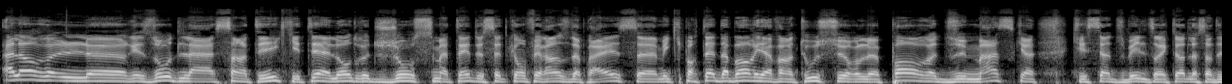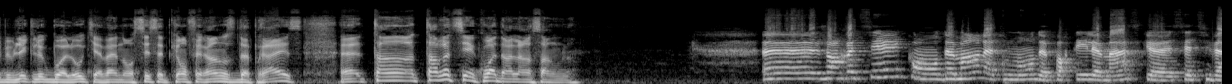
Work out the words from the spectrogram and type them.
Alors, le réseau de la santé qui était à l'ordre du jour ce matin de cette conférence de presse, euh, mais qui portait d'abord et avant tout sur le port du masque. Christian Dubé, le directeur de la santé publique, Luc Boileau, qui avait annoncé cette conférence de presse. Euh, T'en retiens quoi dans l'ensemble? Euh, J'en retiens qu'on demande à tout le monde de porter le masque euh, cet hiver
